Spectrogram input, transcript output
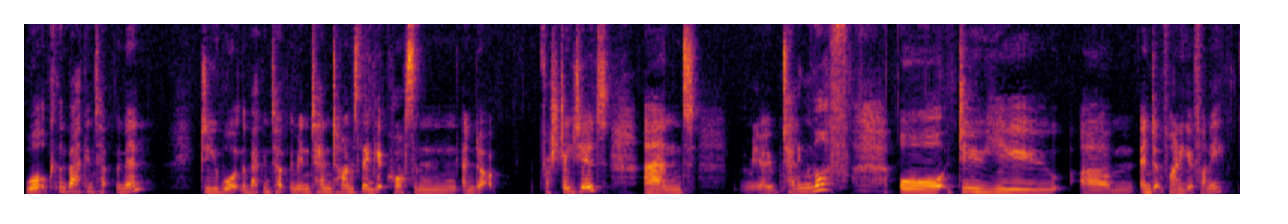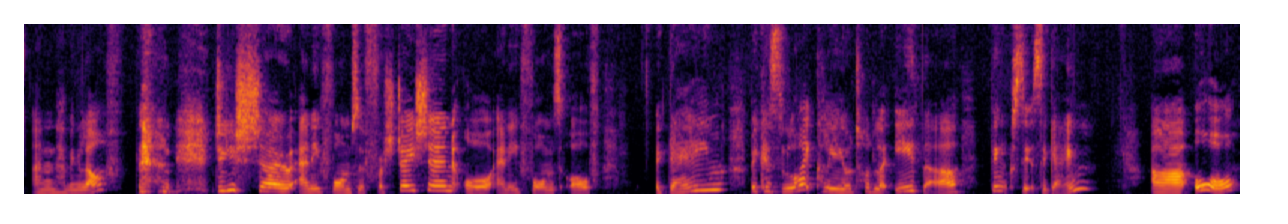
walk them back and tuck them in? Do you walk them back and tuck them in 10 times, then get cross and end up frustrated and you know, telling them off? Or do you um, end up finding it funny and having a laugh? do you show any forms of frustration or any forms of a game? Because likely your toddler either thinks it's a game uh, or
